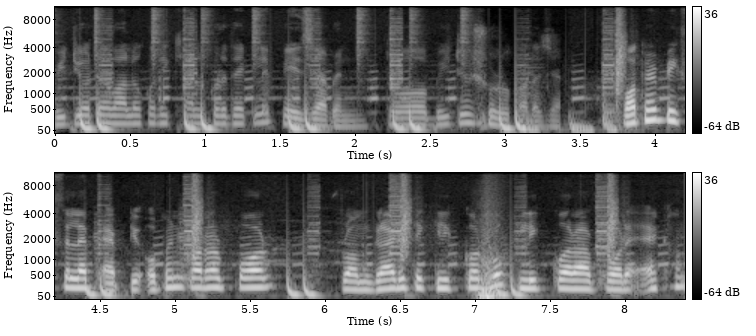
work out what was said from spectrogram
ভিডিওটা ভালো করে খেয়াল করে দেখলে পেয়ে যাবেন। তো ভিডিও শুরু করা যাক। প্রথমে পিক্সেল অ্যাপ অ্যাপটি ওপেন করার পর ফ্রম গ্যালারিতে ক্লিক করব। ক্লিক করার পর এখান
